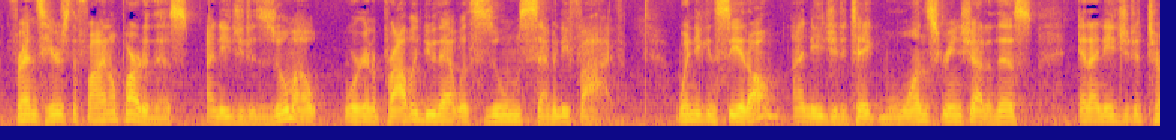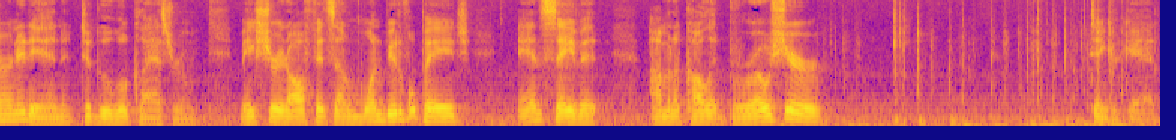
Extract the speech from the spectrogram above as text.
Friends, here's the final part of this. I need you to zoom out. We're going to probably do that with Zoom 75. When you can see it all, I need you to take one screenshot of this and I need you to turn it in to Google Classroom. Make sure it all fits on one beautiful page and save it. I'm going to call it brochure Tinkercad.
